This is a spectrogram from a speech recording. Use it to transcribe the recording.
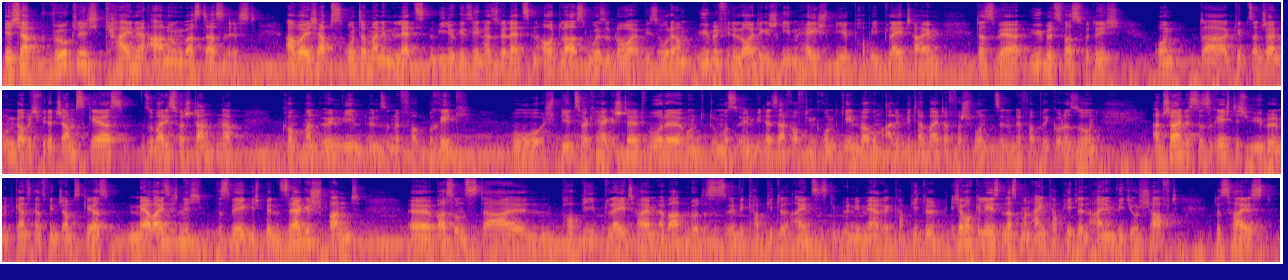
Ich habe wirklich keine Ahnung, was das ist. Aber ich habe es unter meinem letzten Video gesehen, also der letzten Outlast Whistleblower Episode, haben übel viele Leute geschrieben, hey, spiel Poppy Playtime, das wäre übelst was für dich. Und da gibt es anscheinend unglaublich viele Jumpscares. Soweit ich es verstanden habe, kommt man irgendwie in, in so eine Fabrik, wo Spielzeug hergestellt wurde und du musst irgendwie der Sache auf den Grund gehen, warum alle Mitarbeiter verschwunden sind in der Fabrik oder so. Und anscheinend ist das richtig übel mit ganz, ganz vielen Jumpscares. Mehr weiß ich nicht, deswegen ich bin sehr gespannt, äh, was uns da in Poppy Playtime erwarten wird. Das ist irgendwie Kapitel 1, es gibt irgendwie mehrere Kapitel. Ich habe auch gelesen, dass man ein Kapitel in einem Video schafft. Das heißt,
